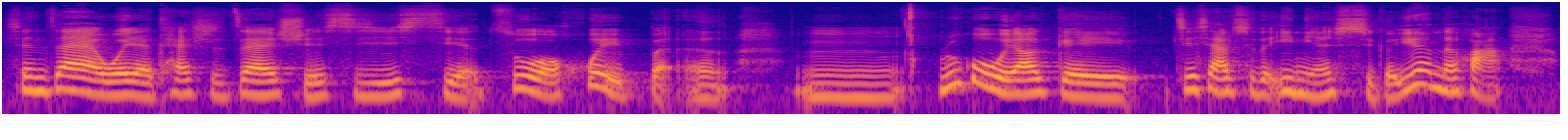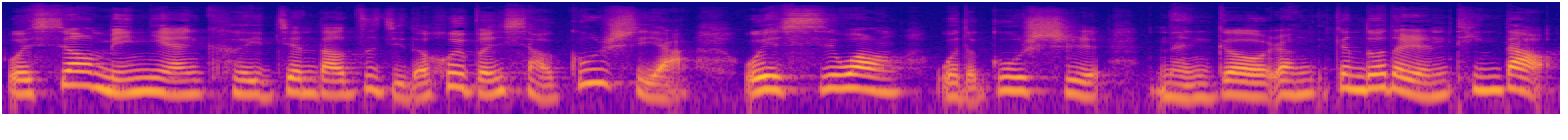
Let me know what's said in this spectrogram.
现在我也开始在学习写作绘本，嗯，如果我要给接下去的一年许个愿的话，我希望明年可以见到自己的绘本小故事呀。我也希望我的故事能够让更多的人听到，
